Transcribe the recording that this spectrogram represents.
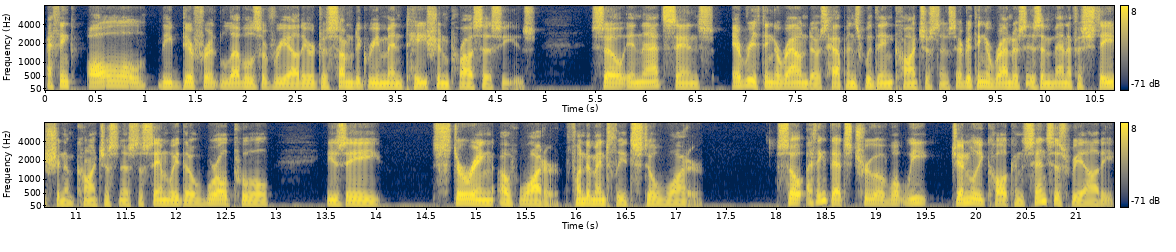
I think all the different levels of reality are to some degree mentation processes. So, in that sense, everything around us happens within consciousness. Everything around us is a manifestation of consciousness, the same way that a whirlpool is a stirring of water. Fundamentally, it's still water. So I think that's true of what we generally call consensus reality,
